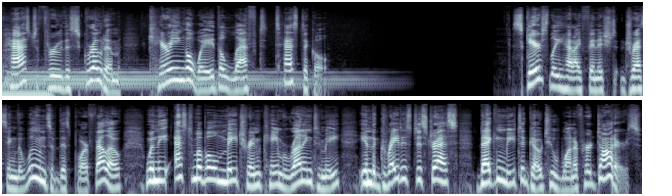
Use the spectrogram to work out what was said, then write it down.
passed through the scrotum, carrying away the left testicle. Scarcely had I finished dressing the wounds of this poor fellow when the estimable matron came running to me in the greatest distress, begging me to go to one of her daughters.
